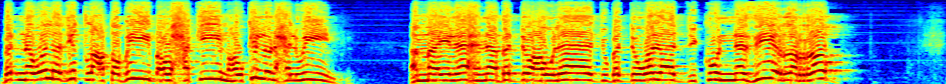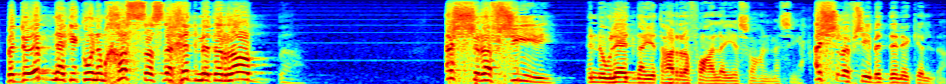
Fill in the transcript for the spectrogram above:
بدنا ولد يطلع طبيب أو حكيم أو كلهم حلوين. أما إلهنا بده أولاد وبده ولد يكون نذير للرب. بده ابنك يكون مخصص لخدمة الرب. أشرف شيء إن أولادنا يتعرفوا على يسوع المسيح. أشرف شيء بالدنيا كلها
